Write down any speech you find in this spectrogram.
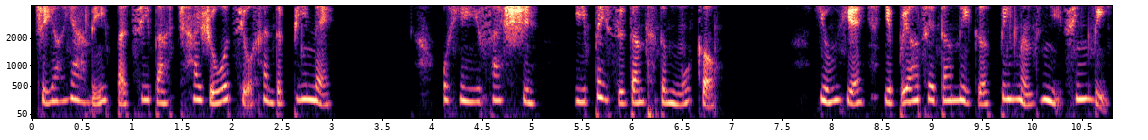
只要亚离把鸡巴插入我久旱的逼内，我愿意发誓一辈子当他的母狗，永远也不要再当那个冰冷的女经理。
